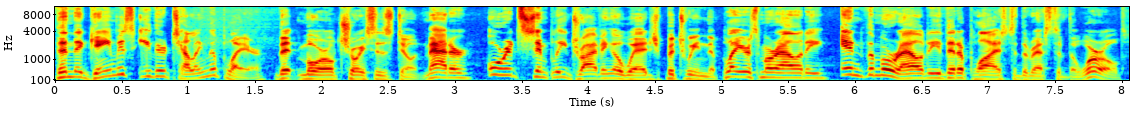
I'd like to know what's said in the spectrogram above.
then the game is either telling the player that moral choices don't matter, or it's simply driving a wedge between the player's morality and the morality that applies to the rest of the world,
